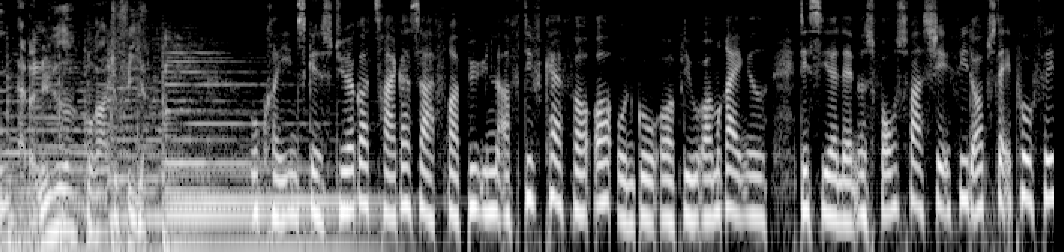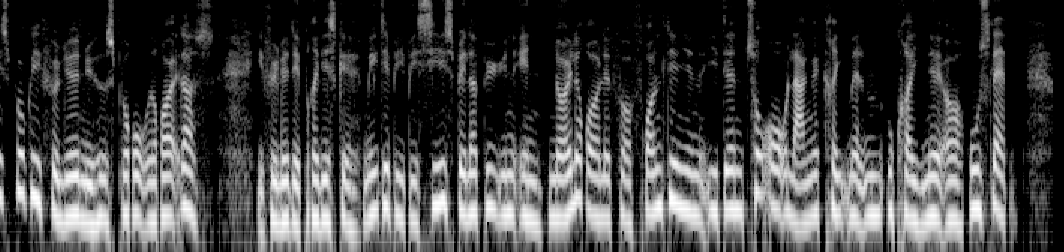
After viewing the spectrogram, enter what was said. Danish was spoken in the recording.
Nu er der nyheder på Radio 4. Ukrainske styrker trækker sig fra byen Avdivka for at undgå at blive omringet. Det siger landets forsvarschef i et opslag på Facebook ifølge nyhedsbyrået Reuters. Ifølge det britiske medie BBC spiller byen en nøglerolle for frontlinjen i den to år lange krig mellem Ukraine og Rusland.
